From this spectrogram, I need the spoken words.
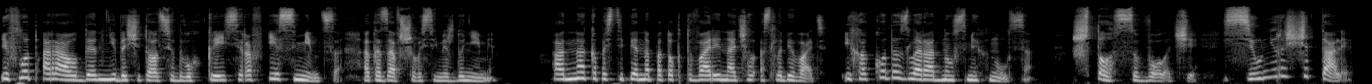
и флот Арауден не досчитался двух крейсеров и эсминца, оказавшегося между ними. Однако постепенно поток тварей начал ослабевать, и Хакода злорадно усмехнулся. «Что, сволочи, сил не рассчитали!»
